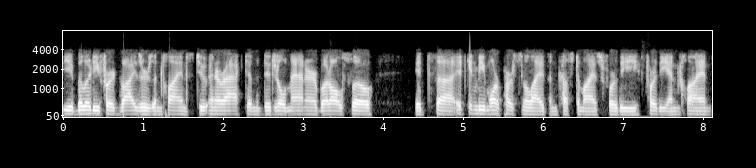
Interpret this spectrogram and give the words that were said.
the ability for advisors and clients to interact in a digital manner, but also it's uh, it can be more personalized and customized for the for the end client.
